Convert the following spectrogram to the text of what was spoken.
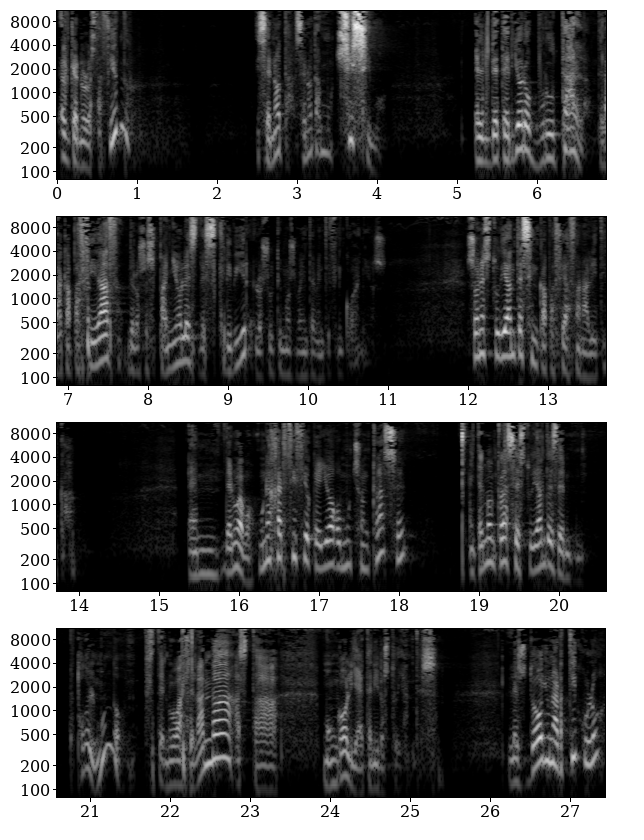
el que no lo está haciendo? Y se nota, se nota muchísimo el deterioro brutal de la capacidad de los españoles de escribir en los últimos 20-25 años. Son estudiantes sin capacidad analítica. Em, de nuevo, un ejercicio que yo hago mucho en clase, y tengo en clase estudiantes de todo el mundo, desde Nueva Zelanda hasta Mongolia he tenido estudiantes. Les doy un artículo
